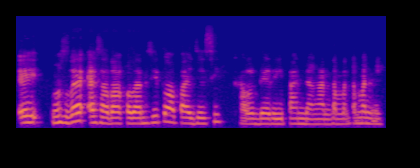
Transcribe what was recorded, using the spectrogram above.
eh maksudnya S1 akuntansi itu apa aja sih kalau dari pandangan teman-teman nih?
